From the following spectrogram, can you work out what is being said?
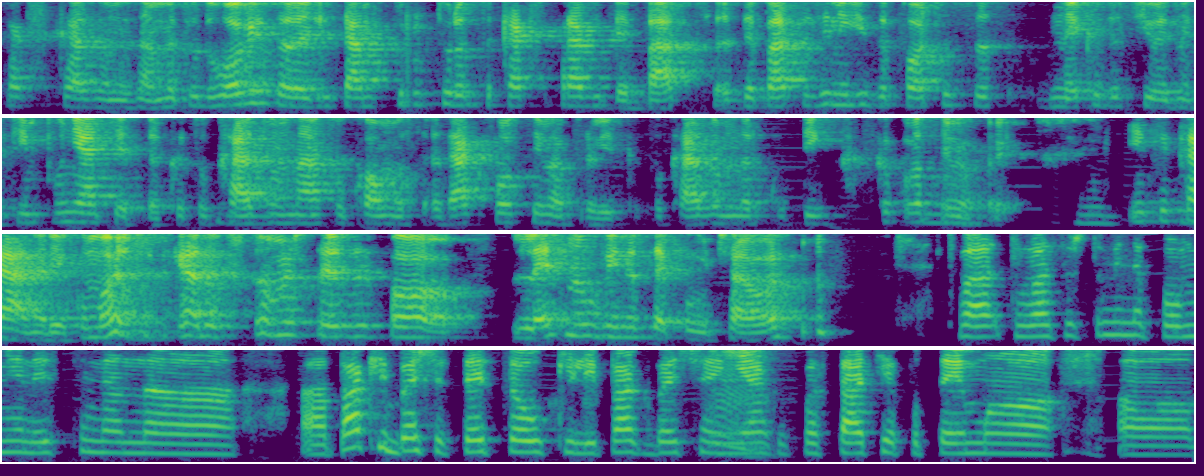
как се казва, не знам, методологията или нали, там структурата, как се прави дебат, дебата винаги започва с нека да си уеднаквим понятията. Като казвам аз околна среда, какво се има предвид? Като казвам наркотик, какво се има предвид? И така, нали, ако можеш така да общуваме, ще е по-лесна, не се получава. Това, това също ми напомня наистина на а, пак ли беше те толк или пак беше mm. някаква статия по тема а,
